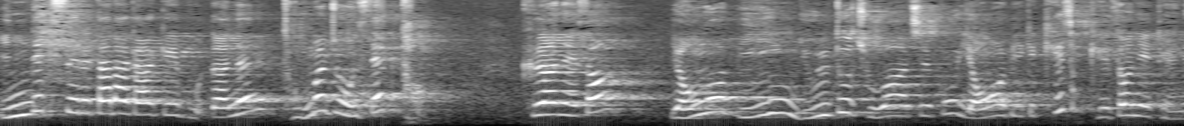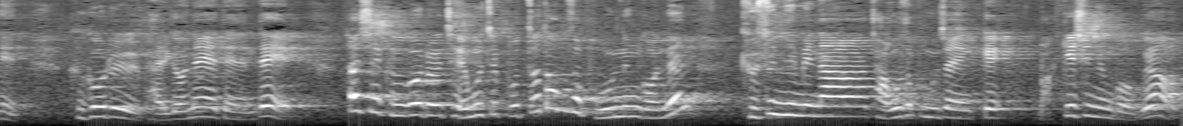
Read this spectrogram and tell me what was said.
인덱스를 따라가기보다는 정말 좋은 섹터, 그 안에서 영업이익률도 좋아지고 영업이익이 계속 개선이 되는 그거를 발견해야 되는데 사실 그거를 재무제표 뜯어서 보는 거는 교수님이나 장우석 본부장님께 맡기시는 거고요.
